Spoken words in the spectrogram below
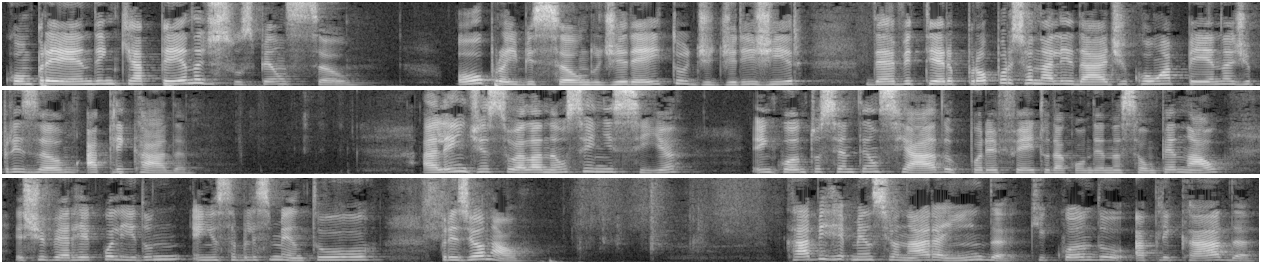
compreendem que a pena de suspensão ou proibição do direito de dirigir deve ter proporcionalidade com a pena de prisão aplicada. Além disso, ela não se inicia enquanto sentenciado por efeito da condenação penal estiver recolhido em estabelecimento prisional. Cabe mencionar ainda que, quando aplicada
